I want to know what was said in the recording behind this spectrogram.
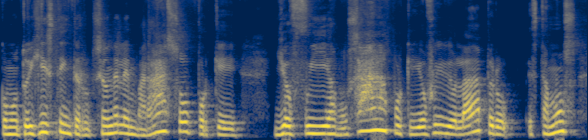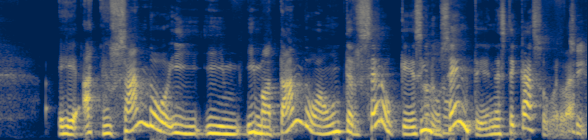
como tú dijiste, interrupción del embarazo, porque yo fui abusada, porque yo fui violada, pero estamos acusando y, matando a un tercero que es inocente en este caso, ¿verdad? Sí.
